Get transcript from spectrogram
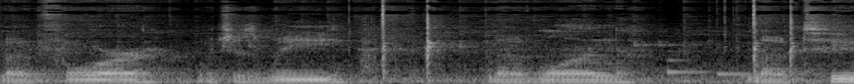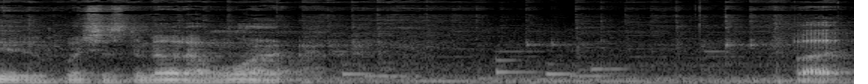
mode four, which is Wii, mode one, mode two, which is the mode I want. But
